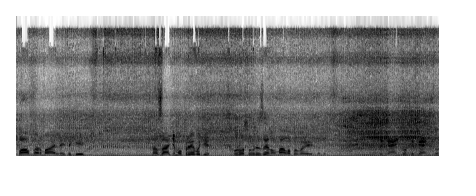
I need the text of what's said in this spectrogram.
впав нормальний такий. На задньому приводі з хорошою резину мало би виїхати. Тихенько, тихенько.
